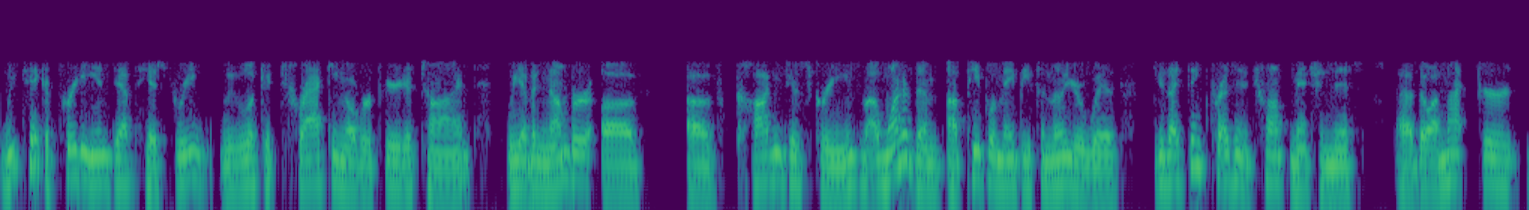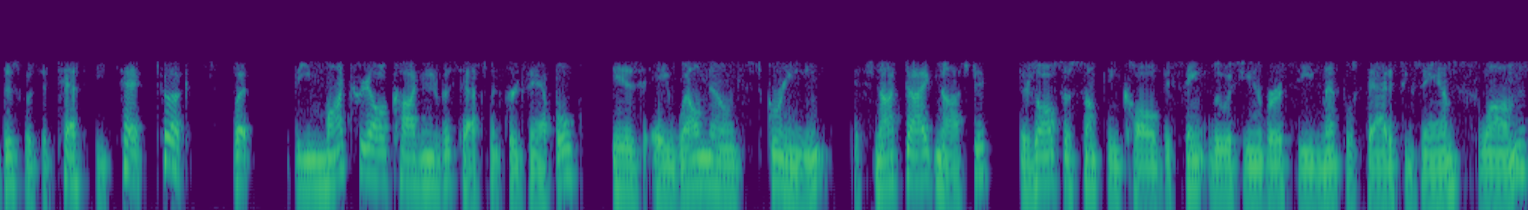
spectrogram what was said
we take a pretty in-depth history. We look at tracking over a period of time. We have a number of of cognitive screens. Uh, one of them uh, people may be familiar with because I think President Trump mentioned this, uh, though I'm not sure this was a test he took. But the Montreal Cognitive Assessment, for example, is a well-known screen. It's not diagnostic. There's also something called the St. Louis University Mental Status Exam, SLUMS,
